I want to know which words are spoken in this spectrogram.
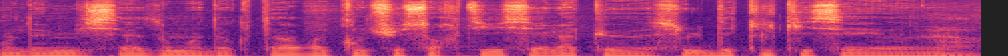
En 2016, au mois d'octobre. Et quand je suis sorti, c'est là que c'est le déclic qui s'est. euh, Ah.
